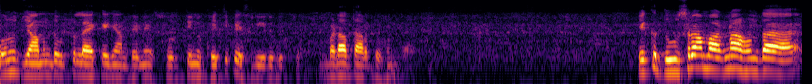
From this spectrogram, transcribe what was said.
ਉਹਨੂੰ ਜਮਦੂਤ ਲੈ ਕੇ ਜਾਂਦੇ ਨੇ ਸੁਰਤੀ ਨੂੰ ਖਿੱਚ ਕੇ ਸਰੀਰ ਵਿੱਚੋਂ ਬੜਾ ਦਰਦ ਹੁੰਦਾ ਇੱਕ ਦੂਸਰਾ ਮਰਨਾ ਹੁੰਦਾ ਹੈ,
